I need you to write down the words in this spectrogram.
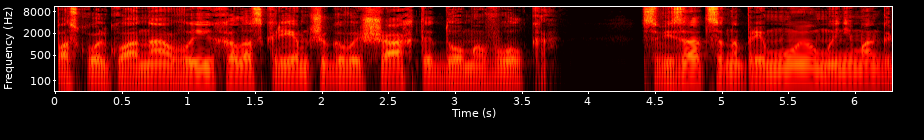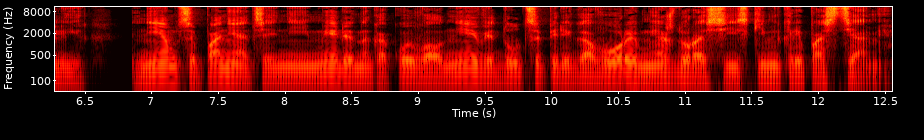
поскольку она выехала с Кремчуговой шахты дома Волка. Связаться напрямую мы не могли. Немцы понятия не имели, на какой волне ведутся переговоры между российскими крепостями.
